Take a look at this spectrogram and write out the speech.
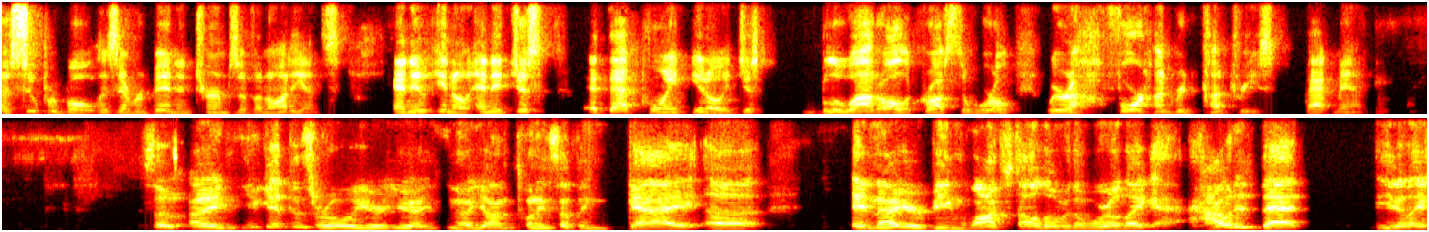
a Super Bowl has ever been in terms of an audience. And it, you know, and it just at that point, you know, it just blew out all across the world. We were in 400 countries, Batman. So I, you get this role. You're you're you know young twenty something guy, uh, and now you're being watched all over the world. Like, how did that? You know, like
